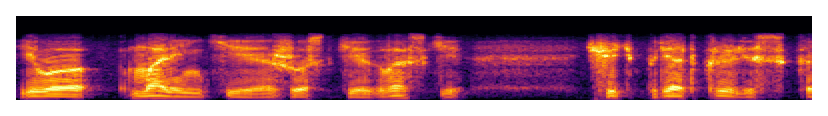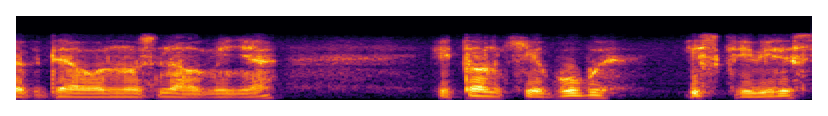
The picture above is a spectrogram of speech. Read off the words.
Его маленькие жесткие глазки чуть приоткрылись, когда он узнал меня, и тонкие губы искривились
